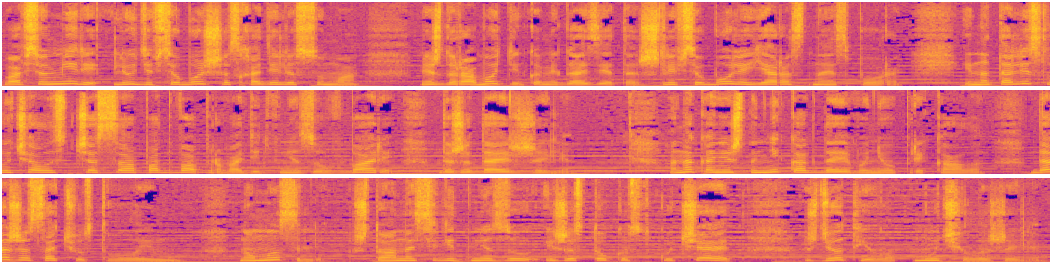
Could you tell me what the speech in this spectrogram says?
Во всем мире люди все больше сходили с ума. Между работниками газеты шли все более яростные споры. И Натали случалось часа по два проводить внизу в баре, дожидаясь Жиля. Она, конечно, никогда его не упрекала, даже сочувствовала ему. Но мысль, что она сидит внизу и жестоко скучает, ждет его, мучила Жиля.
